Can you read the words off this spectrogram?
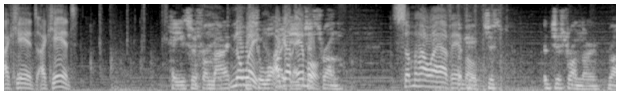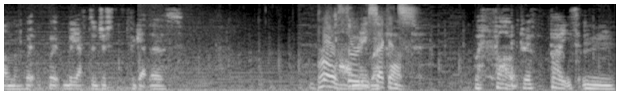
I can't, I can't. Hey, just run back. No, way! I got ammo. Just run. Somehow I have ammo. Okay, just, just run though. Run. We, we, we have to just forget this. Bro, Oh, 30 mate, seconds. We're fucked. We're fucked. Mm.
